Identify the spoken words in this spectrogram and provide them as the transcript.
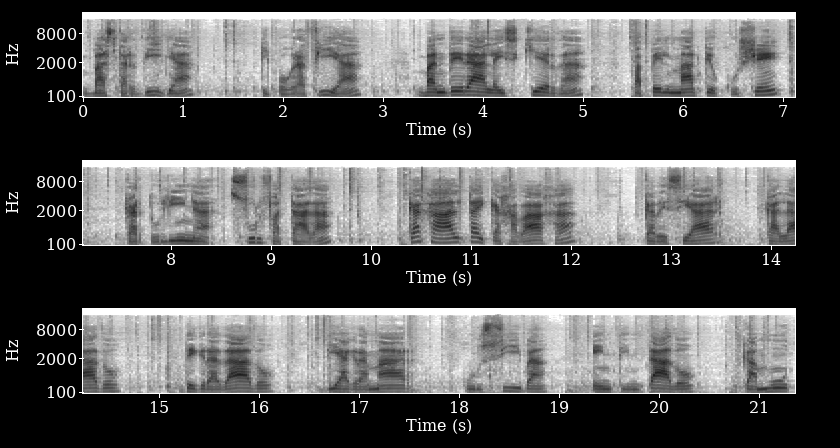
bastardilla, tipografía, bandera a la izquierda, papel mate o couché, cartulina sulfatada, caja alta y caja baja, cabecear, calado, degradado, diagramar, cursiva, entintado, gamut,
